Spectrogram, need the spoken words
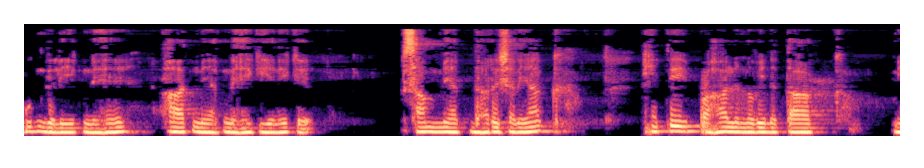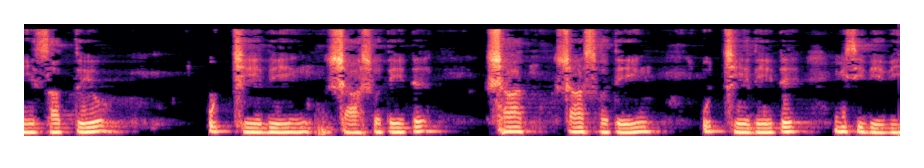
පුද්ගලයෙක් නැහැ, ආත්මයක් නැහැ කියන එක. සම්‍යක් දර්ශනයක් හිතේ පහළ නොවන තාක් මේ සත්වයෝ උච්ඡේදයෙන් ශාස්වතේට ශාස්වතයෙන් උච්ඡේදයට විසිවේවි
